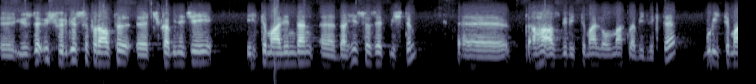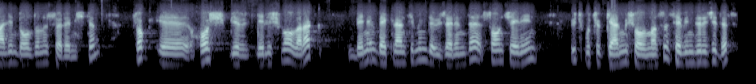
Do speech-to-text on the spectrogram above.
e, %3,06 e, çıkabileceği ihtimalinden e, dahi söz etmiştim. E, daha az bir ihtimal olmakla birlikte bu ihtimalin de olduğunu söylemiştim. Çok e, hoş bir gelişme olarak benim beklentimin de üzerinde son çeyreğin 3,5 gelmiş olması sevindiricidir.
